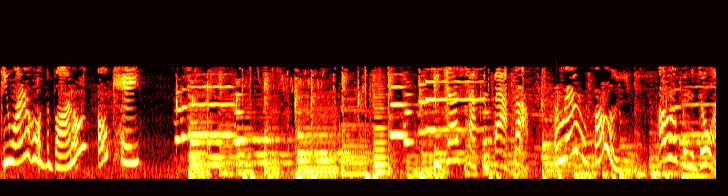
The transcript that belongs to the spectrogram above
Do you want to hold the bottle? Okay. Open the door.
